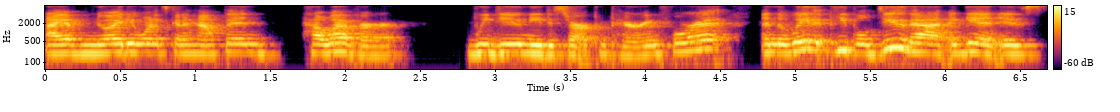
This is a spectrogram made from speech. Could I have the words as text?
I have no idea when it's going to happen. However, we do need to start preparing for it. And the way that people do that, again, is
